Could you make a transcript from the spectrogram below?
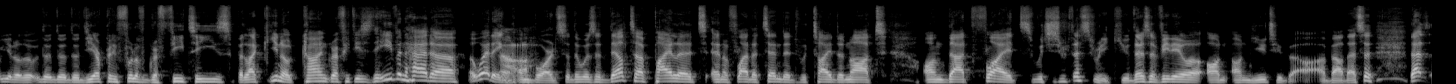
you know, the, the, the the airplane full of graffitis, but like you know, kind graffitis. They even had a, a wedding on board. So there was a Delta pilot and a flight attendant who tied knot on that flight, which is that's really cute. There's a video on on YouTube uh, about that. So that's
